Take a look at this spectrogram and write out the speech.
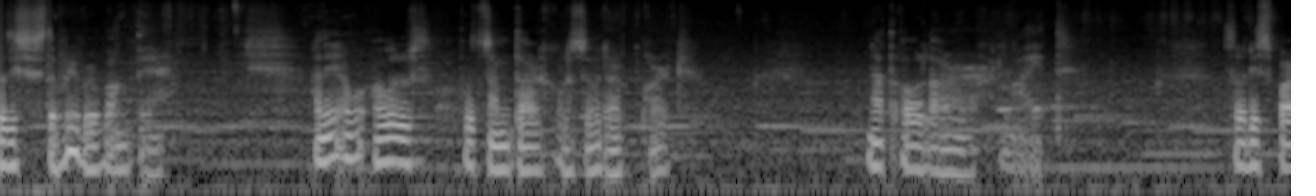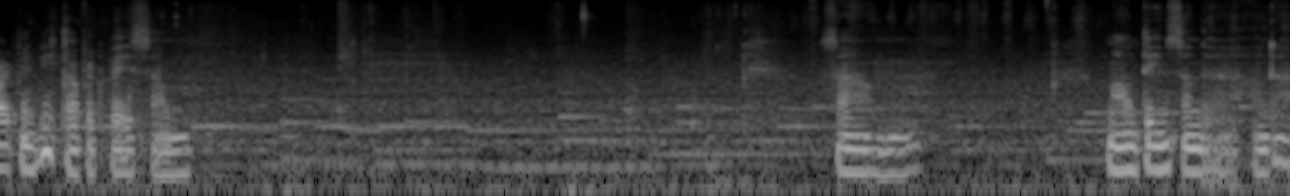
so this is the river bank there. And I will- I will put some dark also dark part. Not all are light. So this part may be covered by some some mountains on the on the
